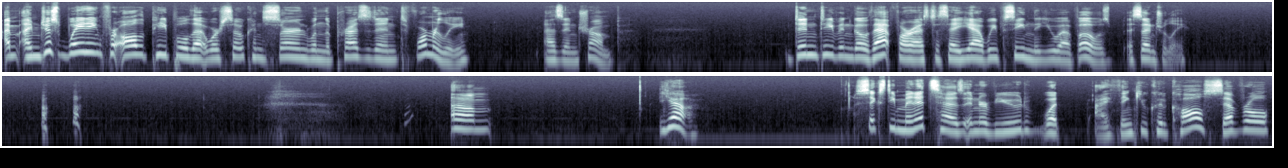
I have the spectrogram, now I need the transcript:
I'm, I'm just waiting for all the people that were so concerned when the president, formerly, as in Trump, didn't even go that far as to say, yeah, we've seen the UFOs, essentially. um, yeah. 60 Minutes has interviewed what I think you could call several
